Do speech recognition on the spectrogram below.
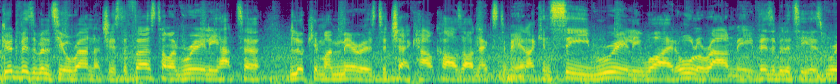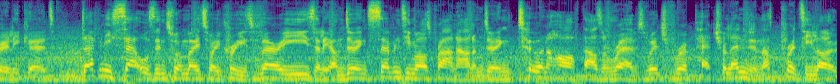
good visibility all around actually. It's the first time I've really had to look in my mirrors to check how cars are next to me and I can see really wide all around me. Visibility is really good. Definitely settles into a motorway cruise very easily. I'm doing 70 miles per hour now and I'm doing two and a half thousand revs, which for a petrol engine, that's pretty low.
